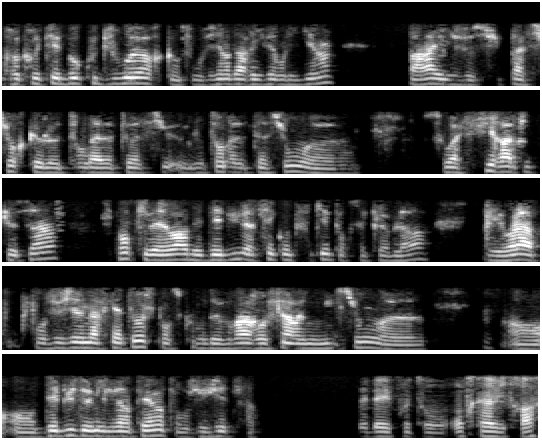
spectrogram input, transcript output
recruter beaucoup de joueurs quand on vient d'arriver en Ligue 1, pareil, je suis pas sûr que le temps d'adaptation, le temps d'adaptation soit si rapide que ça. Je pense qu'il va y avoir des débuts assez compliqués pour ces clubs-là. Et voilà, pour- juger le mercato, je pense qu'on devra refaire une émission euh, en, en début 2021 pour juger de ça. Eh ben écoute, on, on te réinvitera.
